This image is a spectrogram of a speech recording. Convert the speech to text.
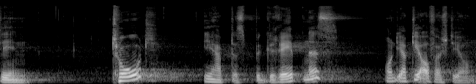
den Tod, ihr habt das Begräbnis und ihr habt die Auferstehung.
